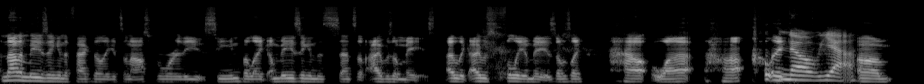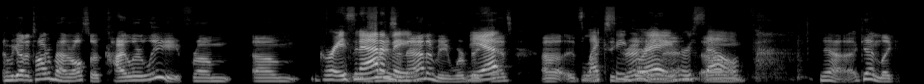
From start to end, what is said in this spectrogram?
not amazing in the fact that like it's an Oscar worthy scene, but like amazing in the sense that I was amazed. I like I was fully amazed. I was like, how what huh? like no, yeah. um and we got to talk about it also. Chyler Leigh from um Grey's Anatomy, Grey's Anatomy. We're big Yep. fans. Uh, it's Lexi Lexi Gray, Gray, herself. Um, yeah, again, like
